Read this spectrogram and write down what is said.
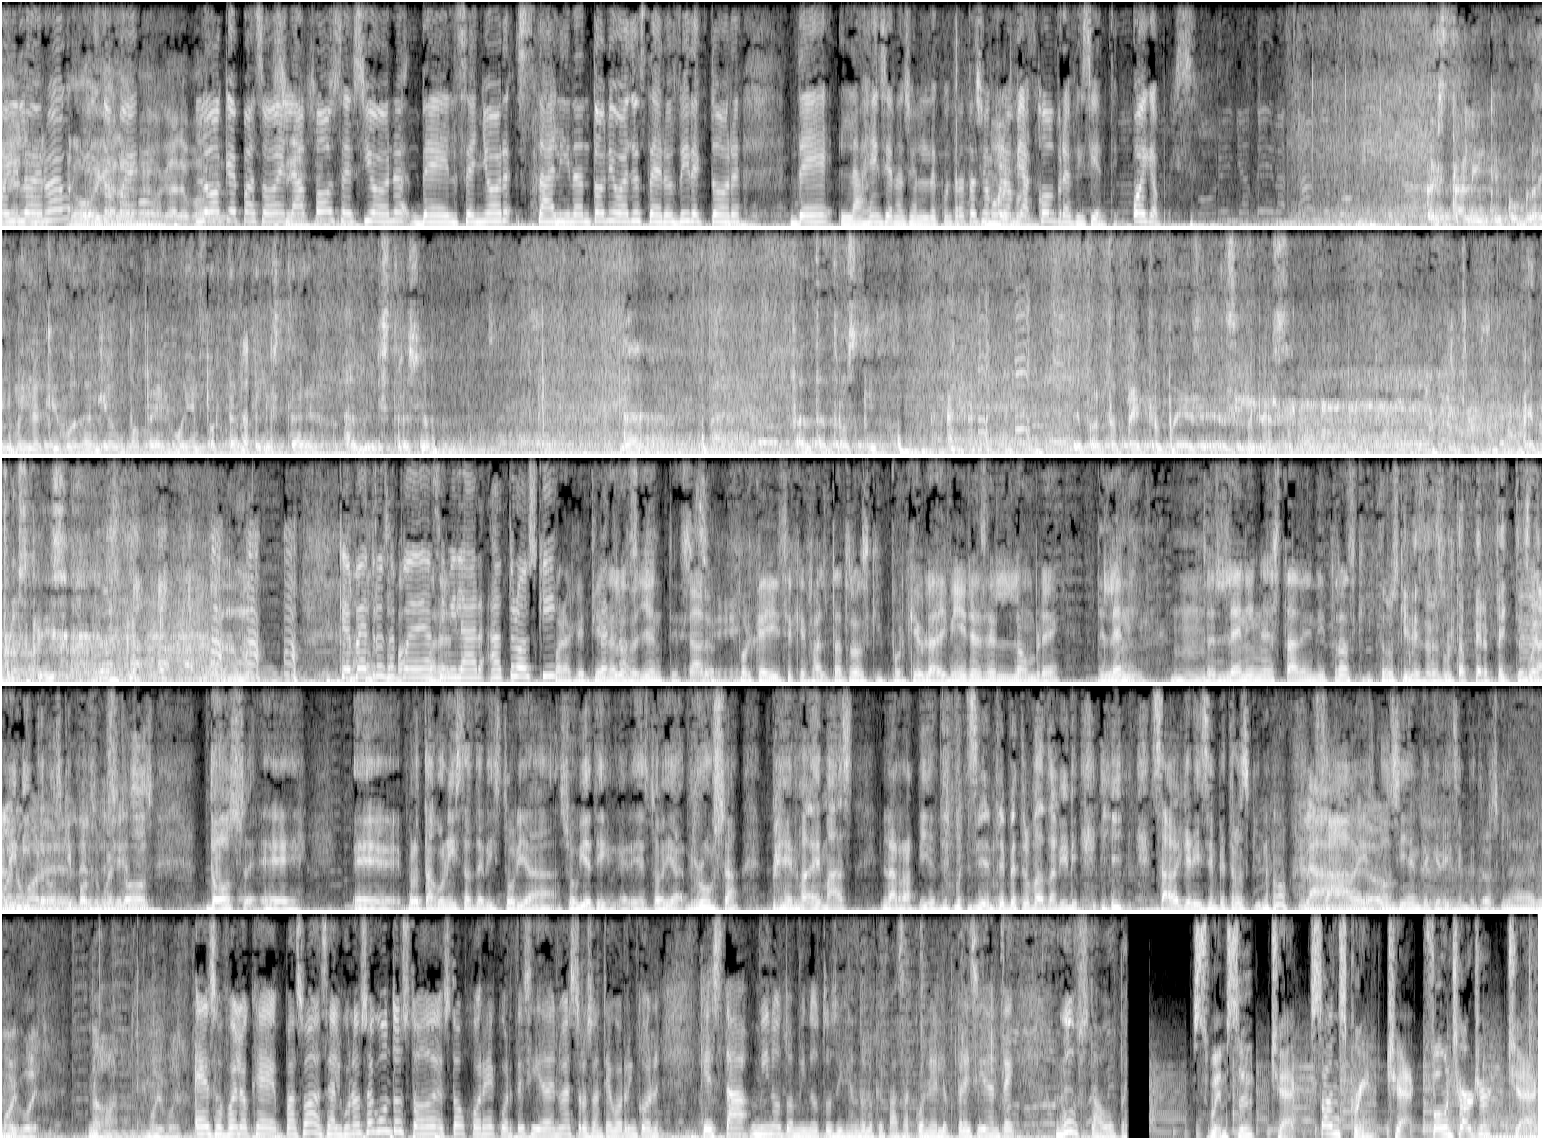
oírlo de nuevo? Esto fue lo que pasó en la posesión del señor Stalin Antonio Ballesteros, director de la Agencia Nacional de Contratación Muy Colombia bueno. Compra Eficiente. Oiga pues. A Stalin, que con Vladimir aquí juegan ya un papel muy importante en esta administración. ¿Ah? Falta Trotsky. De pronto Petro puede asimilarse. Más. Que Petro se puede asimilar a Trotsky. Para que entiendan los oyentes. Claro. Porque dice que falta Trotsky. Porque Vladimir es el nombre de Lenin. Entonces Lenin Stalin y Trotsky. Trotsky les resulta perfecto. Muy Stalin y Trotsky, por supuesto, dos eh, eh, protagonistas de la historia soviética, de la historia rusa, pero además la rapidez del presidente Petro para salir y, y sabe que le dicen Petrovsky, ¿no? Claro. Sabe, es consciente que le dicen Petrovsky. Muy bueno. No, no, no, muy bueno. Eso fue lo que pasó hace algunos segundos. Todo esto, Jorge, cortesía de nuestro Santiago Rincón, que está minuto a minuto siguiendo lo que pasa con el presidente Gustavo Petro. Swimsuit? Check. Sunscreen? Check. Phone charger? Check.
